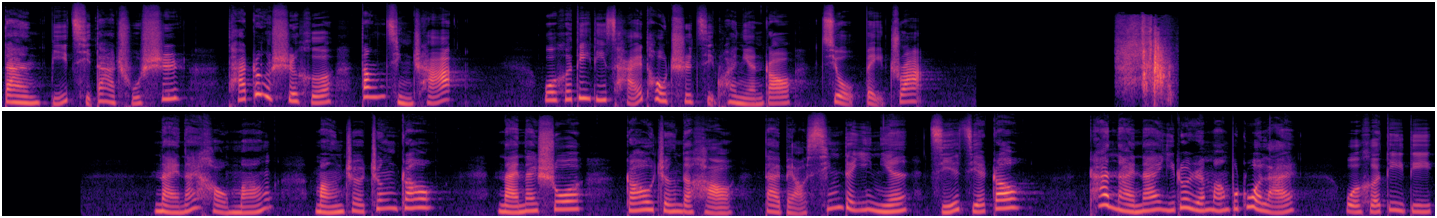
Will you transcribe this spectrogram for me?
但比起大厨师，她更适合当警察。我和弟弟才偷吃几块年糕就被抓。奶奶好忙，忙着蒸糕。奶奶说：“糕蒸得好，代表新的一年节节高。”看奶奶一个人忙不过来，我和弟弟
